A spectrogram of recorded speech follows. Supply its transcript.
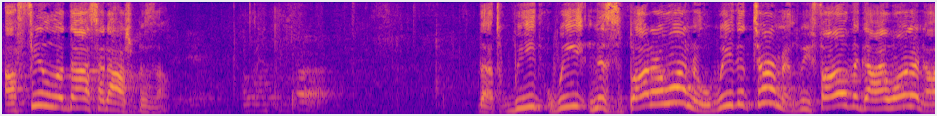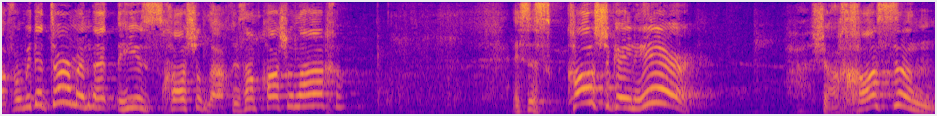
afil ladas and that we we nisbar we determined we follow the guy long enough and we determined that he is chashalach. He's not chashalach. It says kol shegain here. Shachasan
